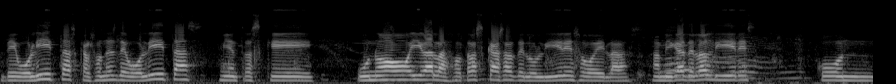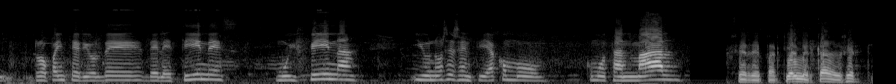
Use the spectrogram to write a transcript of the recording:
de bolitas, calzones de bolitas, mientras que uno iba a las otras casas de los líderes o de las amigas de los líderes con ropa interior de, de letines, muy fina, y uno se sentía como, como tan mal, Se repartía el mercado, ¿cierto?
